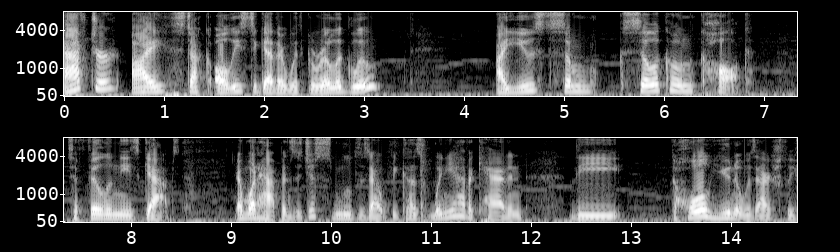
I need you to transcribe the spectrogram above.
after I stuck all these together with Gorilla Glue, I used some silicone caulk to fill in these gaps. And what happens, it just smooths it out because when you have a cannon, the, the whole unit was actually,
